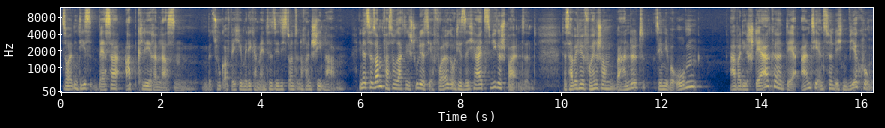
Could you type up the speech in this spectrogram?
sollten dies besser abklären lassen in Bezug auf welche Medikamente sie sich sonst noch entschieden haben. In der Zusammenfassung sagte die Studie, dass die Erfolge und die Sicherheit zwiegespalten sind. Das habe ich mir vorhin schon behandelt, sehen wir oben. Aber die Stärke der antientzündlichen Wirkung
